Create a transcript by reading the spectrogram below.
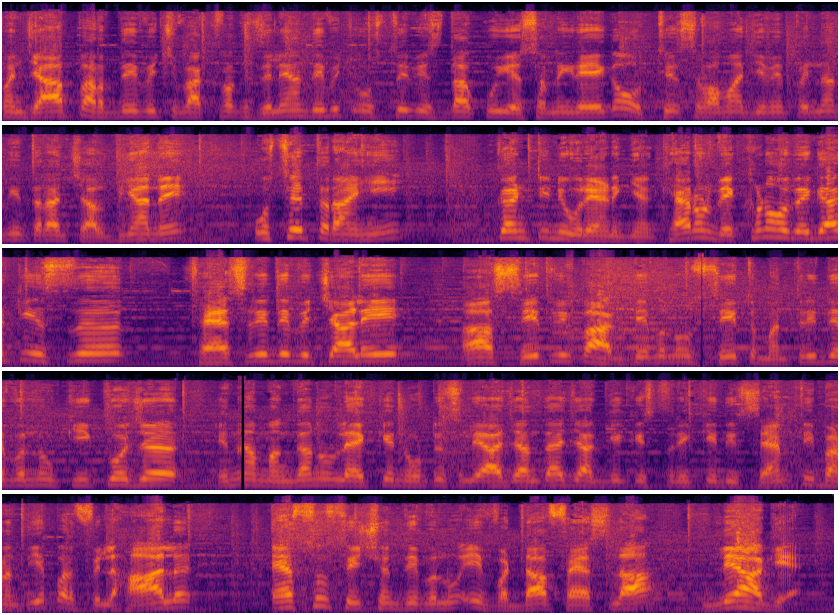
ਪੰਜਾਬ ਭਰ ਦੇ ਵਿੱਚ ਵੱਖ-ਵੱਖ ਜ਼ਿਲ੍ਹਿਆਂ ਦੇ ਵਿੱਚ, ਉਸ ਤੇ ਵੀ ਇਸ ਦਾ ਕੋਈ ਅਸਰ ਨਹੀਂ ਰਹੇਗਾ। ਉੱਥੇ ਸੇਵਾਵਾਂ ਜਿਵੇਂ ਪਹਿਲਾਂ ਦੀ ਤਰ੍ਹਾਂ ਚੱਲਦੀਆਂ ਨੇ, ਉਸੇ ਤਰ੍ਹਾਂ ਹੀ ਕੰਟੀਨਿਊ ਰਹਿਣਗੀਆਂ। ਖੈਰ, ਹੁਣ ਵੇਖਣਾ ਹੋਵੇਗਾ ਕਿ ਇਸ ਫੈਸਲੇ ਦੇ ਵਿਚਾਲੇ ਸਿਹਤ ਵਿਭਾਗ ਦੇ ਵੱਲੋਂ, ਸਿਹਤ ਮੰਤਰੀ ਦੇ ਵੱਲੋਂ ਕੀ ਕੁਝ ਇਹਨਾਂ ਮੰਗਾਂ ਨੂੰ ਲੈ ਕੇ ਨੋਟਿਸ ਲਿਆ ਜਾਂਦਾ ਹੈ ਜਾਂ ਅੱਗੇ ਕਿਸ ਤਰੀਕੇ ਦੀ ਸਹਿਮਤੀ ਬਣਦੀ ਹੈ। ਪਰ ਫਿਲਹਾਲ ਐਸੋਸੀਏਸ਼ਨ ਦੇ ਵੱਲੋਂ ਇਹ ਵੱਡਾ ਫੈਸਲਾ ਲਿਆ ਗਿਆ ਹੈ।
